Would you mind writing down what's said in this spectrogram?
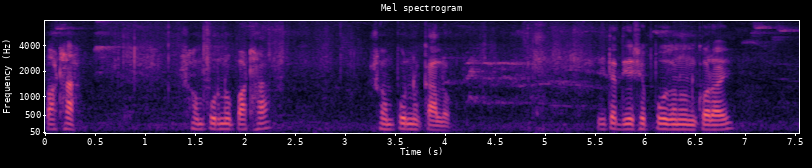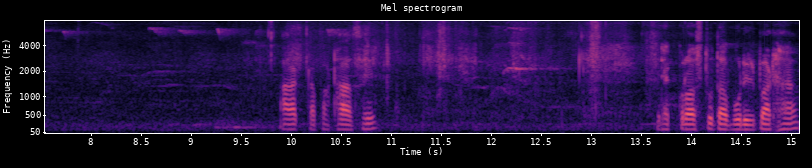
পাঠা, সম্পূর্ণ পাঠা, সম্পূর্ণ কালো। এটা দিয়ে সে প্রজনন করায়। আর একটা পাঠা আছে। এটা ক্রস পাঠা।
